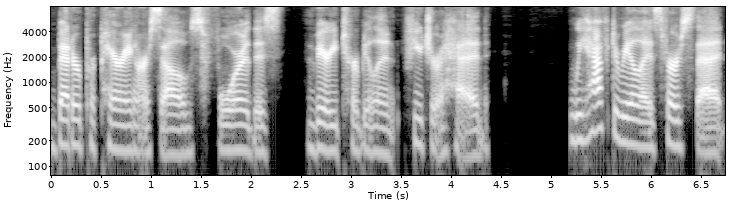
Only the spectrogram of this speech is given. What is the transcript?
better preparing ourselves for this very turbulent future ahead, we have to realize first that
